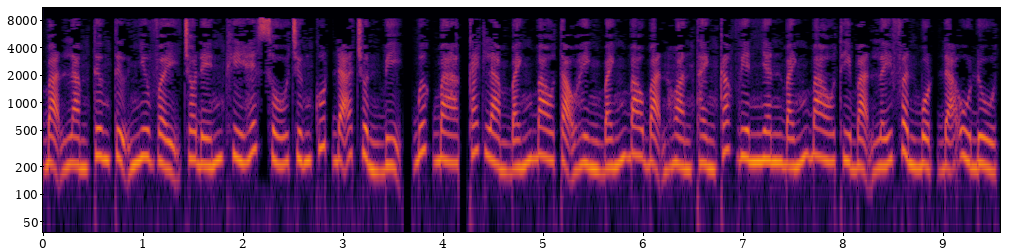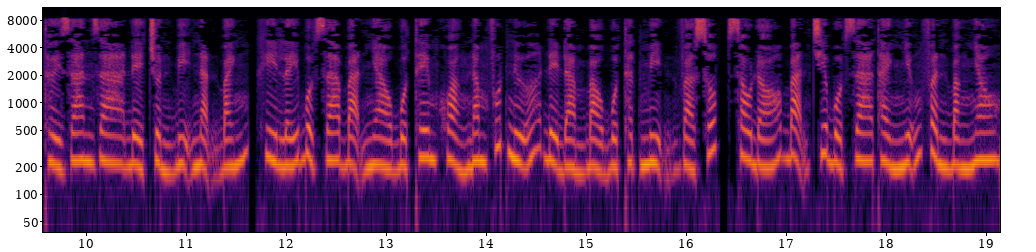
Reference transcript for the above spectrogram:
bạn làm tương tự như vậy cho đến khi hết số trứng cút đã chuẩn bị. Bước 3, cách làm bánh bao tạo hình bánh bao. Bạn hoàn thành các viên nhân bánh bao thì bạn lấy phần bột đã ủ đủ thời gian ra để chuẩn bị nặn bánh, khi lấy bột ra bạn nhào bột thêm khoảng 5 phút nữa để đảm bảo bột thật mịn và xốp, sau đó bạn chia bột ra thành những phần bằng nhau,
